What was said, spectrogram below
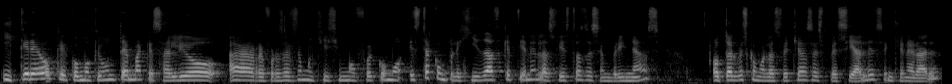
Y creo que como que un tema que salió a reforzarse muchísimo fue como esta complejidad que tienen las fiestas decembrinas, o tal vez como las fechas especiales en general,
